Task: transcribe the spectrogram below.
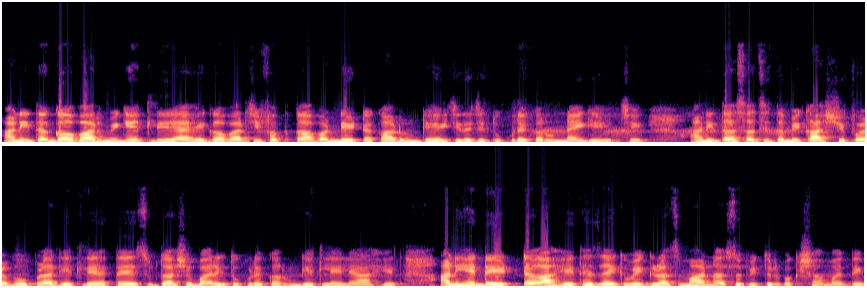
आणि इथं गवार मी घेतलेली आहे. गवारची फक्त आपण डेटं काढून घ्यायची त्याचे तुकडे करून नाही घ्यायचे. आणि तसंच इथं मी काशीफळ भोपळा घेतलेला ते सुद्धा असे बारीक तुकडे करून घेतलेले आहेत. आणि हे डेटं आहेत ह्याचा एक वेगळाच मान असतो पितृपक्षामध्ये.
